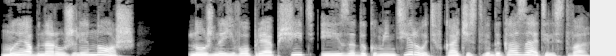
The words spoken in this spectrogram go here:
Мы обнаружили нож. Нужно его приобщить и задокументировать в качестве доказательства.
